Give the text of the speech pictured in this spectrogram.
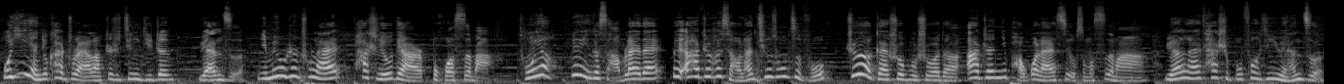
我一眼就看出来了，这是荆棘针原子，你没有认出来，怕是有点不合适吧？同样，另一个傻不赖呆被阿珍和小兰轻松制服。这该说不说的，阿珍，你跑过来是有什么事吗？原来她是不放心原子，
